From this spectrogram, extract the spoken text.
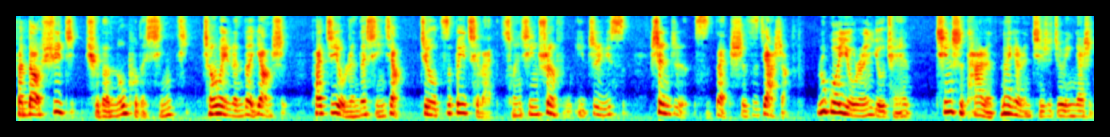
反倒虚己，取了奴仆的形体，成为人的样式。他既有人的形象，就自卑起来，存心顺服，以至于死，甚至死在十字架上。如果有人有权轻视他人，那个人其实就应该是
